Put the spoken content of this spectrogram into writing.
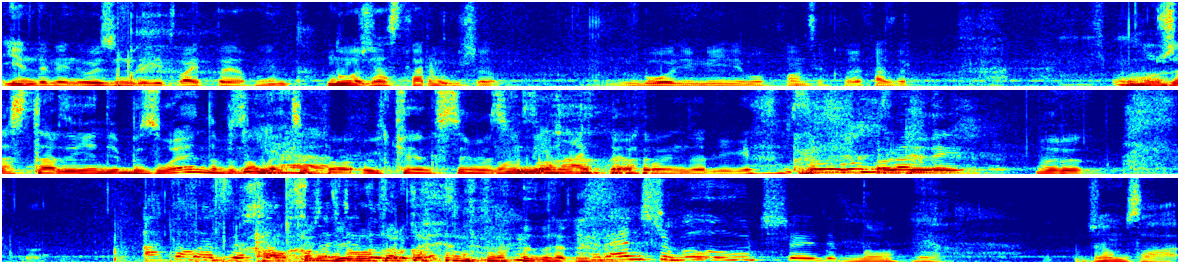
енді мен өзімді бүйтіп айтпай ақ қояйын. Но жастар уже более менее болып қалған сияқты ғой қазір. Ну жастар дегенде біз ғой енді біз андай Иә. типа үлкен кісі емеспіз мені ғой. айтпай ақ қойыңдар деген. Бір аталар халқым деп отыр ғой. раньше было лучше деп. Ну. Жоқ мысалы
